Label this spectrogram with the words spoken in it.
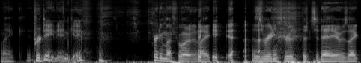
Like Prydain Endgame. pretty much what like yeah. I was reading through it today. It was like,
